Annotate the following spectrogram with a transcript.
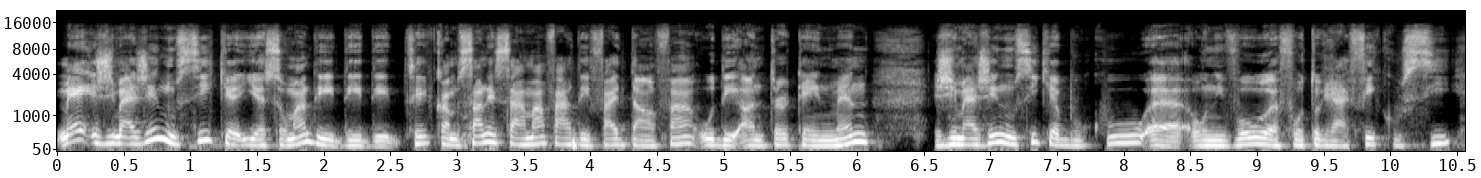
Mais j'imagine aussi qu'il y a sûrement des, des, des tu sais, comme sans nécessairement faire des fêtes d'enfants ou des entertainment, j'imagine aussi qu'il y a beaucoup euh, au niveau euh, photographique aussi,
